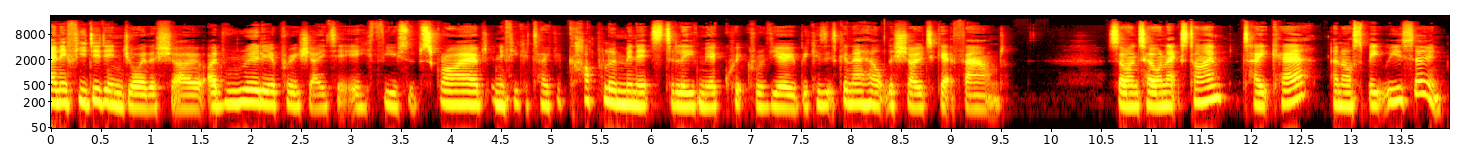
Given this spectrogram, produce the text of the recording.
And if you did enjoy the show, I'd really appreciate it if you subscribed and if you could take a couple of minutes to leave me a quick review because it's going to help the show to get found. So until next time, take care and I'll speak with you soon.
